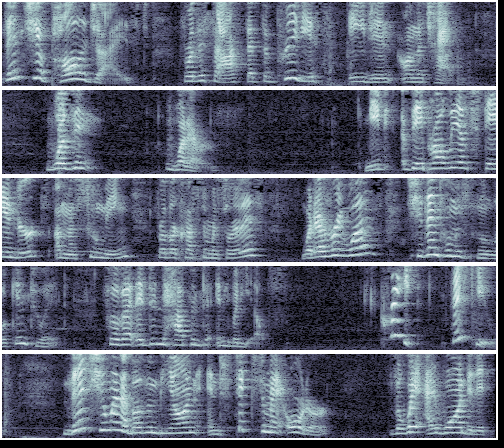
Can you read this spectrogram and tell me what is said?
Then she apologized for the fact that the previous agent on the chat wasn't whatever. Maybe they probably have standards, I'm assuming, for their customer service. Whatever it was, she then told me she was going to look into it so that it didn't happen to anybody else. Great, thank you. Then she went above and beyond and fixed my order the way I wanted it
